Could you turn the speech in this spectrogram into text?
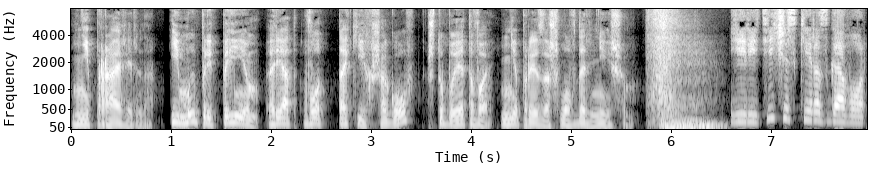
неправильно. И мы предпримем ряд вот таких шагов, чтобы этого не произошло в дальнейшем. Еретический разговор.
